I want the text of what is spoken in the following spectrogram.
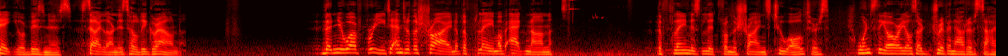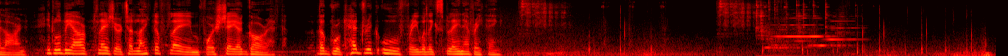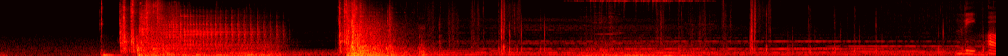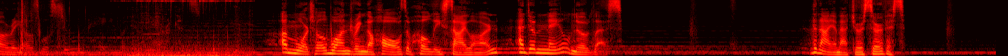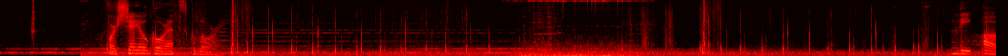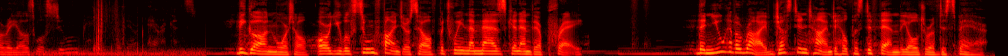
State your business. Cylarne is holy ground. Then you are free to enter the shrine of the Flame of Agnon. The flame is lit from the shrine's two altars. Once the Aureals are driven out of Cylarne, it will be our pleasure to light the flame for Sheogorath. The Grukhedric Ulfri will explain everything. Soon pay for their arrogance. A mortal wandering the halls of holy Cylarne, and a male no less. Then I am at your service. For Sheogorath's glory. The Aureals will soon pay for their arrogance. Begone, mortal, or you will soon find yourself between the Mazken and their prey. Then you have arrived just in time to help us defend the Altar of Despair.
